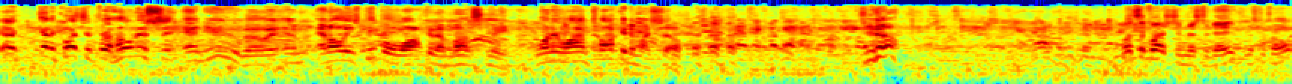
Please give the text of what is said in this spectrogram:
Got a, got a question for Honus and you, though, and, and all these people walking amongst me, wondering why I'm talking to myself. Do you know? What's the question, Mr. Dave? Mr. Toll?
